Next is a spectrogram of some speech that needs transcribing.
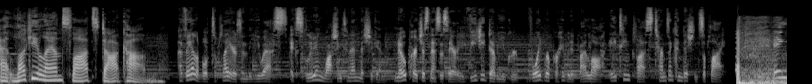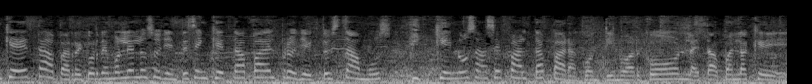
at LuckyLandSlots.com. Available to players in the U.S., excluding Washington and Michigan. No purchase necessary. VGW Group, void or prohibited by law. 18 plus terms and conditions apply. ¿En qué etapa, recordémosle a los oyentes, en qué etapa del proyecto estamos y qué nos hace falta para continuar con la etapa en la que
